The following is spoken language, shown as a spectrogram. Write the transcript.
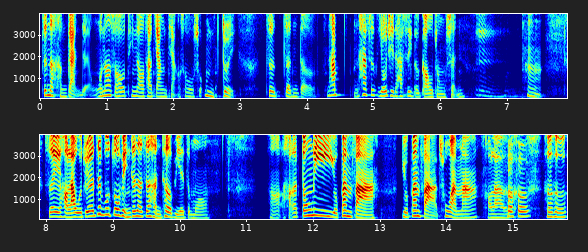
真的很感人。我那时候听到他这样讲的时候，我说嗯，对，这真的，他他是尤其他是一个高中生，嗯嗯，所以好啦，我觉得这部作品真的是很特别。怎么好好了，东立有办法。有办法出完吗？好啦，呵呵呵呵，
